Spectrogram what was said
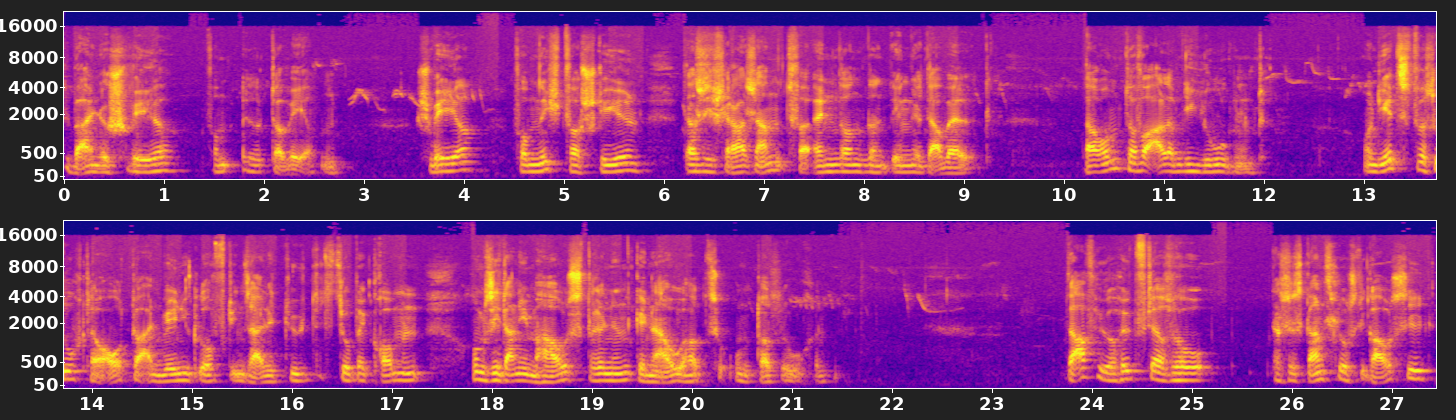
Die Beine schwer vom Älterwerden, schwer vom Nichtverstehen der sich rasant verändernden Dinge der Welt. Darunter vor allem die Jugend. Und jetzt versucht Herr Otto ein wenig Luft in seine Tüte zu bekommen, um sie dann im Haus drinnen genauer zu untersuchen. Dafür hüpft er so, dass es ganz lustig aussieht,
